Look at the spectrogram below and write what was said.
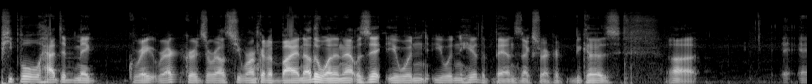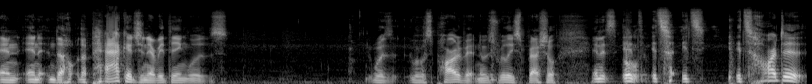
people had to make great records or else you weren't going to buy another one and that was it. You wouldn't you wouldn't hear the band's next record because uh and and the the package and everything was was was part of it and it was really special. And it's it's it's it's it's hard to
